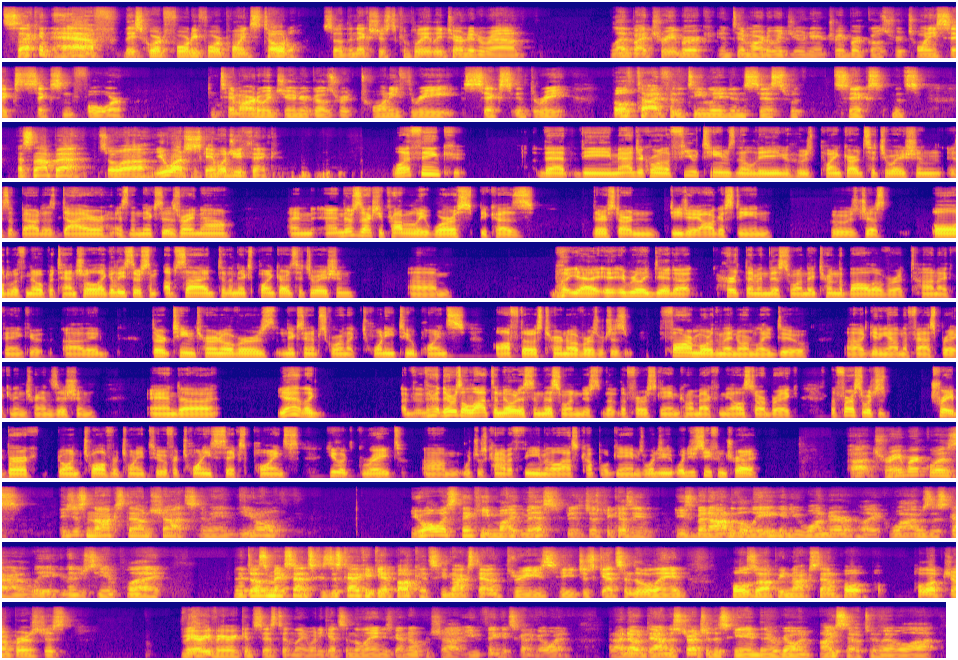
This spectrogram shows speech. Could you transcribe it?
second half, they scored 44 points total. So the Knicks just completely turned it around. Led by Trey Burke and Tim Hardaway Jr. Trey Burke goes for 26, 6, and 4. And Tim Hardaway Jr. goes for 23, 6, and 3. Both tied for the team lead in assists with six. That's that's not bad. So uh, you watched this game. What do you think? Well, I think that the Magic are one of the few teams in the league whose point guard situation is about as dire as the Knicks is right now, and and this is actually probably worse because they're starting DJ Augustin, who's just old with no potential. Like at least there's some upside to the Knicks point guard situation. Um, but yeah, it, it really did uh, hurt them in this one. They turned the ball over a ton. I think uh, they 13 turnovers. Knicks ended up scoring like 22 points off those turnovers, which is far more than they normally do, uh, getting out in the fast break and in transition. And uh, yeah, like uh, there, there, was a lot to notice in this one, just the, the first game coming back from the All Star break. The first of which is Trey Burke going 12 for 22 for 26 points. He looked great, um, which was kind of a theme in the last couple games. What do you what do you see from Trey? Uh, Trey Burke was he just knocks down shots. I mean, you don't. You always think he might miss just because he he's been out of the league, and you wonder like, why was this guy out of the league? And then you see him play, and it doesn't make sense because this guy could get buckets. He knocks down threes. He just gets into the lane, pulls up. He knocks down pull pull up jumpers. Just very very consistently. When he gets in the lane, he's got an open shot. You think it's going to go in. And I know down the stretch of this game, they were going ISO to him a lot,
